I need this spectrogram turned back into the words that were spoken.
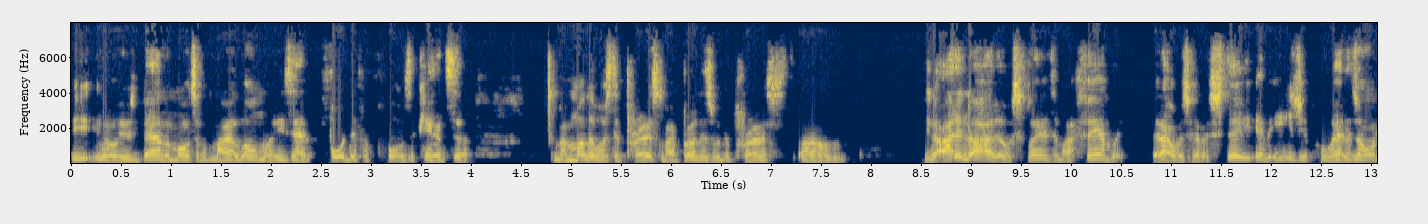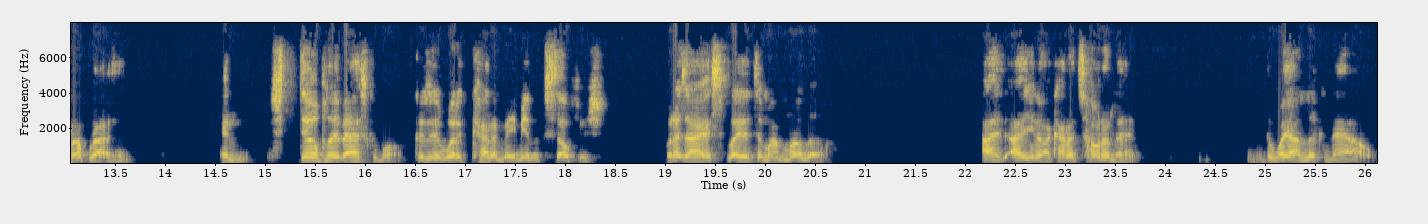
He, you know, he was battling multiple myeloma. He's had four different forms of cancer. My mother was depressed. My brothers were depressed. Um, you know, I didn't know how to explain to my family that I was going to stay in Egypt, who had his own uprising, and still play basketball because it would have kind of made me look selfish. But as I explained to my mother, I, I you know, I kind of told her that the way I look now,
